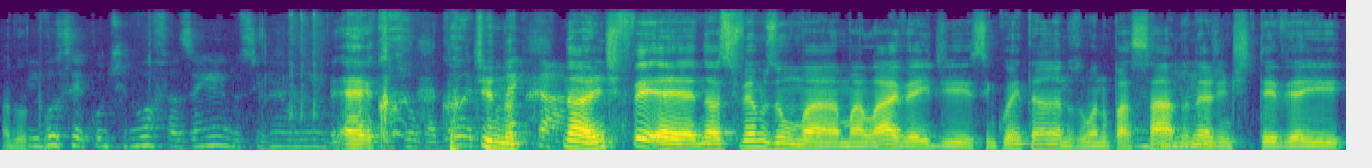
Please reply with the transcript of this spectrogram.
adotou. E você continua fazendo, se reunindo é, com os jogadores? Continua. É tá? Não, a gente fez, é, nós tivemos uma, uma live aí de 50 anos, o ano passado, uhum. né? A gente teve aí,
